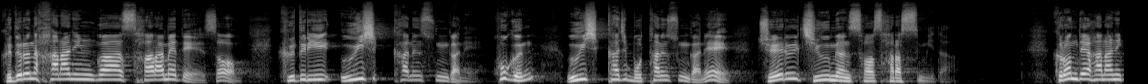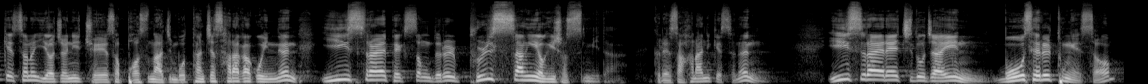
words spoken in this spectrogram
그들은 하나님과 사람에 대해서 그들이 의식하는 순간에 혹은 의식하지 못하는 순간에 죄를 지으면서 살았습니다. 그런데 하나님께서는 여전히 죄에서 벗어나지 못한 채 살아가고 있는 이스라엘 백성들을 불쌍히 여기셨습니다. 그래서 하나님께서는 이스라엘의 지도자인 모세를 통해서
